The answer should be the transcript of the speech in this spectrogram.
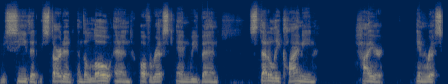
We see that we started in the low end of risk and we've been steadily climbing higher in risk.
